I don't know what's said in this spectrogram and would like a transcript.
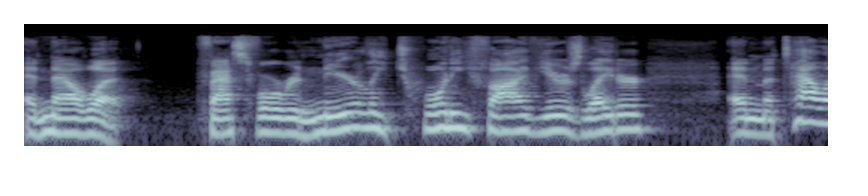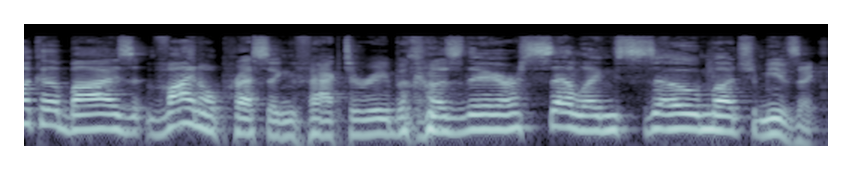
And now what? Fast forward nearly 25 years later, and Metallica buys Vinyl Pressing Factory because they are selling so much music.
